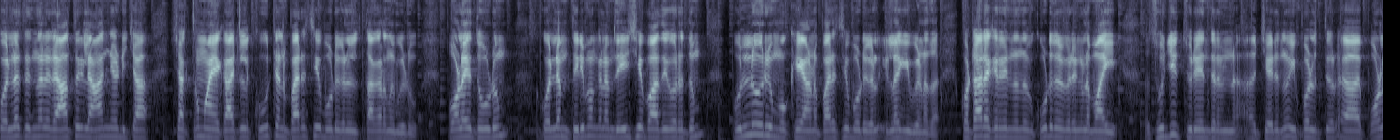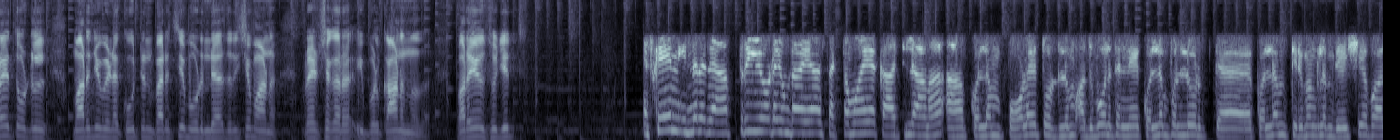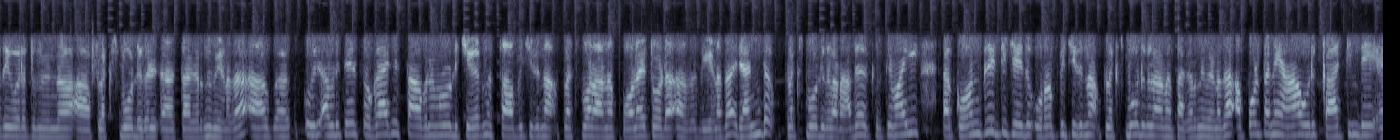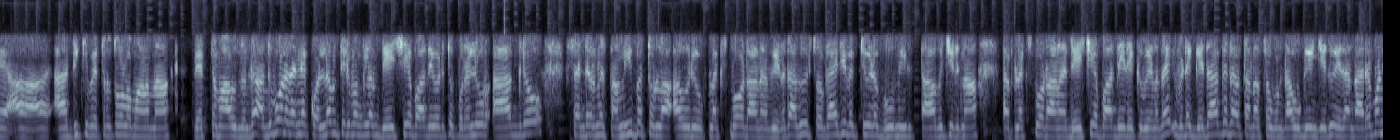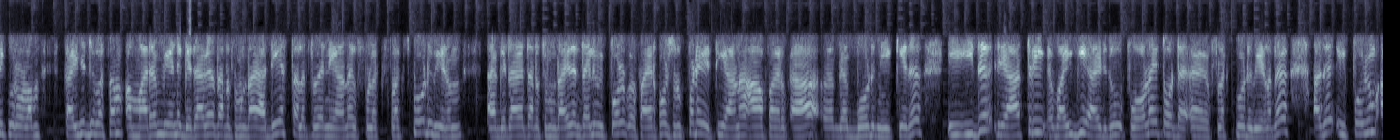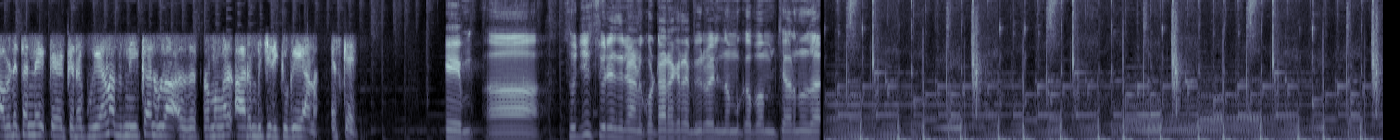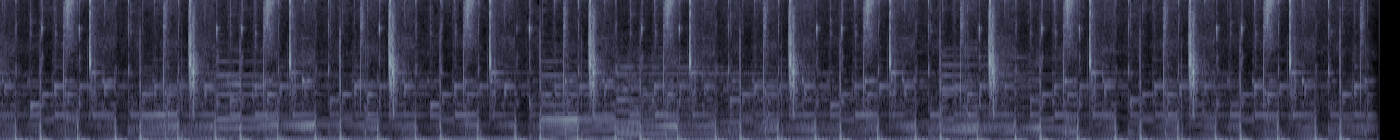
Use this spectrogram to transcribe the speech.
കൊല്ലത്ത് ഇന്നലെ രാത്രിയിൽ ആഞ്ഞടിച്ച ശക്തമായ കാറ്റിൽ കൂറ്റൻ പരസ്യ ബോർഡുകൾ തകർന്നു വീണു. പോളയത്തോടും കൊല്ലം തിരുമംഗലം ദേശീയപാതയോരത്തും പുല്ലൂരും ഒക്കെയാണ് പരസ്യ ബോർഡുകൾ ഇളകി വീണത്. കൊട്ടാരക്കരയിൽ നിന്ന് കൂടുതൽ വിവരങ്ങളുമായി സുജിത് സുരേന്ദ്രൻ ചേരുന്നു. ഇപ്പോൾ പോളയത്തോട്ടിൽ മറിഞ്ഞു വീണ കൂറ്റൻ പരസ്യ ബോർഡിന്റെ ദൃശ്യമാണ് പ്രേക്ഷകർ ഇപ്പോൾ കാണുന്നത്. പറയൂ സുജിത്. എസ് കെ ഇന്നലെ രാത്രിയോടെ ഉണ്ടായ ശക്തമായ കാറ്റിലാണ് കൊല്ലം പോളയത്തോട്ടിലും അതുപോലെ തന്നെ കൊല്ലം പുല്ലൂർ കൊല്ലം തിരുമംഗലം ദേശീയപാതയോരത്തു നിന്ന് ഫ്ലക്സ് ബോർഡുകൾ തകർന്നു വീണത്. അവിടുത്തെ സ്വകാര്യ സ്ഥാപനങ്ങളോട് ചേർന്ന് സ്ഥാപിച്ചിരുന്ന ഫ്ലക്സ് ബോർഡാണ് പോളയത്തോട് വീണത്. രണ്ട് ഫ്ലക്സ് ബോർഡുകളാണ്. അത് കൃത്യമായി കോൺക്രീറ്റ് ചെയ്ത് ഉറപ്പിച്ചിരുന്ന ഫ്ലക്സ് ബോർഡുകളാണ് തകർന്നു വീണത്. അപ്പോൾ തന്നെ ആ ഒരു കാറ്റിന്റെ ആധിക്യം എത്രത്തോളമാണെന്ന് വ്യക്തമാകുന്നുണ്ട്. അതുപോലെ തന്നെ കൊല്ലം തിരുമംഗലം ദേശീയപാതയോരത്ത് പുനലൂർ ആഗ്രോ സെന്ററിന് സമീപത്തുള്ള ആ ഒരു ഫ്ലക്സ് ബോർഡാണ് വീണത്. അത് സ്വകാര്യ സ്വകാര്യ വ്യക്തിയുടെ ഭൂമിയിൽ സ്ഥാപിച്ചിരുന്ന ഫ്ലക്സ് ബോർഡാണ് ദേശീയപാതയിലേക്ക് വീണത്. ഇവിടെ ഗതാഗത തടസ്സം ഉണ്ടാവുകയും ചെയ്തു. ഏതാണ്ട് അരമണിക്കൂറോളം കഴിഞ്ഞ ദിവസം മരം വീണ് ഗതാഗത തടസ്സം ഉണ്ടായ അതേ സ്ഥലത്ത് തന്നെയാണ് ഫ്ലക്സ് ബോർഡ് വീണും ഗതാഗത തടസ്സം ഉണ്ടായത് എന്തായാലും ഇപ്പോൾ ഫയർഫോഴ്സ് ഉൾപ്പെടെ എത്തിയാണ് ആ ഫയർ ആ ബോർഡ് നീക്കിയത്. ഇത് രാത്രി വൈകിയായിരുന്നു പോളയത്തോട്ട് ഫ്ലക്സ് ബോർഡ് വീണത്. അത് ഇപ്പോഴും അവിടെ തന്നെ കിടക്കുകയാണ്. അത് നീക്കാനുള്ള ശ്രമങ്ങൾ ആരംഭിച്ചിരിക്കുകയാണ്. S K. സുജിത് സുരേന്ദ്രനാണ് കൊട്ടാരക്കര ബ്യൂറോയിൽ നമുക്കൊപ്പം ചേർന്നത്.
